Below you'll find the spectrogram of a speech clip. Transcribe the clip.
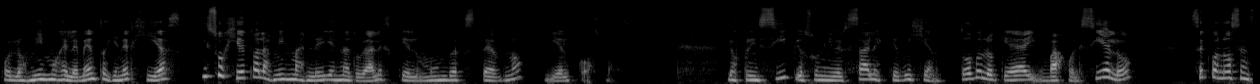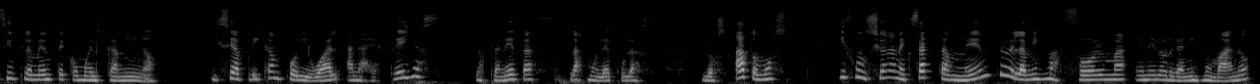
por los mismos elementos y energías y sujeto a las mismas leyes naturales que el mundo externo y el cosmos. Los principios universales que rigen todo lo que hay bajo el cielo se conocen simplemente como el camino y se aplican por igual a las estrellas, los planetas, las moléculas, los átomos y funcionan exactamente de la misma forma en el organismo humano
